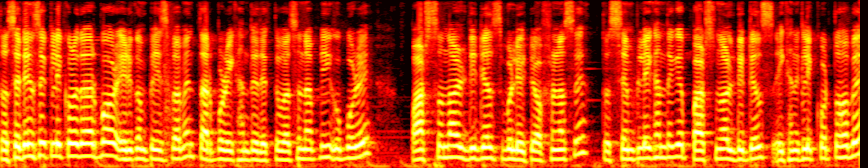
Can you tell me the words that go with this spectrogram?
তো সেটিংসে ক্লিক করে দেওয়ার পর এরকম পেজ পাবেন, তারপর এখান থেকে দেখতে পাচ্ছেন আপনি উপরে পার্সোনাল ডিটেলস বলে একটি অপশন আছে, তো সিম্পলি এখান থেকে পার্সোনাল ডিটেলস এখানে ক্লিক করতে হবে।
